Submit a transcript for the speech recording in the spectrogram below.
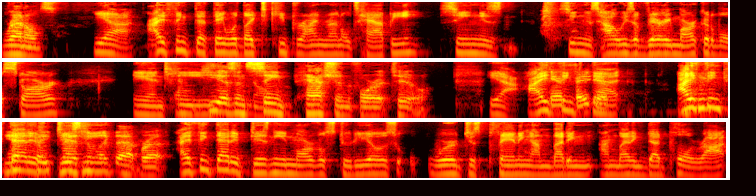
Reynolds. Yeah, I think that they would like to keep Ryan Reynolds happy, seeing as seeing as how he's a very marketable star, and he And he has you know, insane passion for it too. yeah, I Can't think fake it. that I think that if Disney, like that, Brett. I think that if Disney and Marvel Studios were just planning on letting on letting Deadpool rot,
